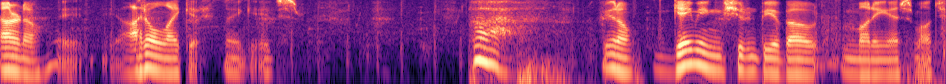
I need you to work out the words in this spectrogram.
I don't know. It, I don't like it. Like it's. you know, gaming shouldn't be about money as much,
